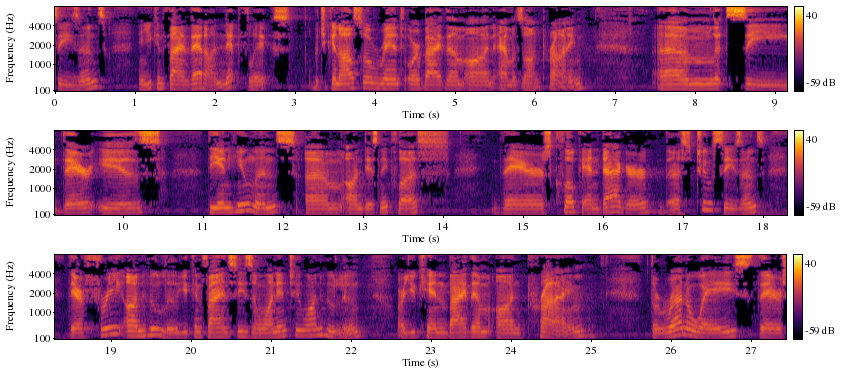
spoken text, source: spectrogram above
seasons, and you can find that on Netflix but you can also rent or buy them on Amazon Prime. Um, let's see, there is The Inhumans um, on Disney Plus. There's Cloak and Dagger. There's two seasons. They're free on Hulu. You can find season one and two on Hulu, or you can buy them on Prime. The Runaways, there's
